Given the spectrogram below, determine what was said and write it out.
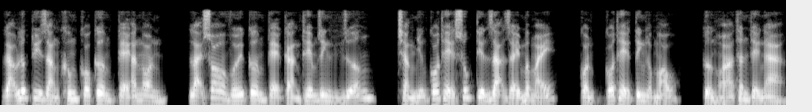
Gạo lức tuy rằng không có cơm kẻ ăn ngon, lại so với cơm kẻ càng thêm dinh dưỡng, chẳng những có thể xúc tiến dạ dày mất máy, còn có thể tinh lọc máu, cường hóa thân thể Nga.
